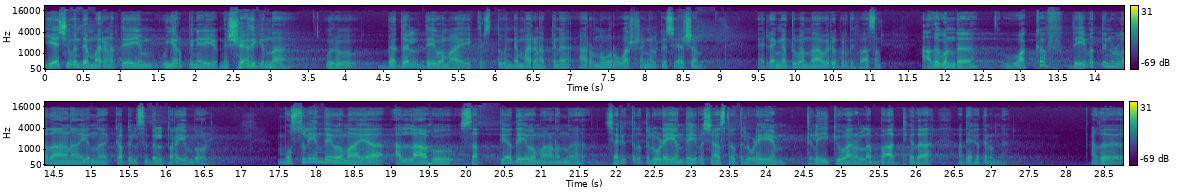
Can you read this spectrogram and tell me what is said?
യേശുവിന്റെ മരണത്തെയും ഉയർപ്പിനെയും നിഷേധിക്കുന്ന ഒരു ബദൽ ദൈവമായി ക്രിസ്തുവിന്റെ മരണത്തിന് അറുന്നൂറ് വർഷങ്ങൾക്ക് ശേഷം രംഗത്ത് വന്ന ഒരു പ്രതിഭാസം. അതുകൊണ്ട് വഖഫ് ദൈവത്തിനുള്ളതാണ് എന്ന് കപിൽ സിബൽ പറയുമ്പോൾ മുസ്ലിം ദൈവമായ അല്ലാഹു സത്യദൈവമാണെന്ന് ചരിത്രത്തിലൂടെയും ദൈവശാസ്ത്രത്തിലൂടെയും തെളിയിക്കുവാനുള്ള ബാധ്യത അദ്ദേഹത്തിനുണ്ട്. അത്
